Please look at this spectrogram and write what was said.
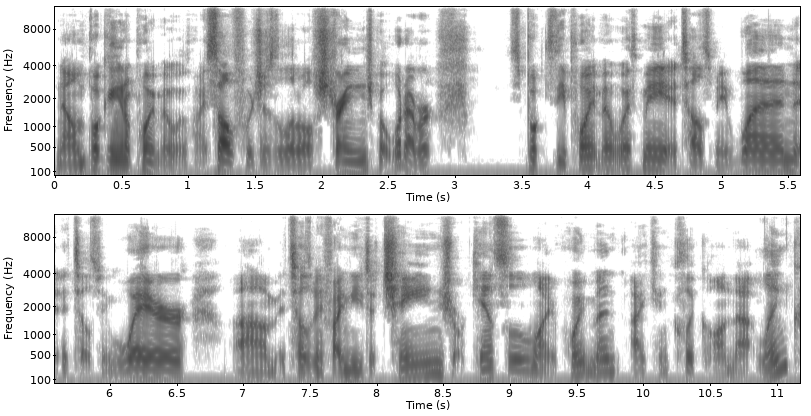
Now I'm booking an appointment with myself, which is a little strange, but whatever. It's booked the appointment with me. It tells me when, it tells me where, um, it tells me if I need to change or cancel my appointment. I can click on that link.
